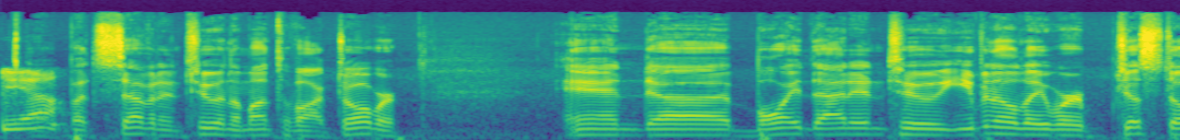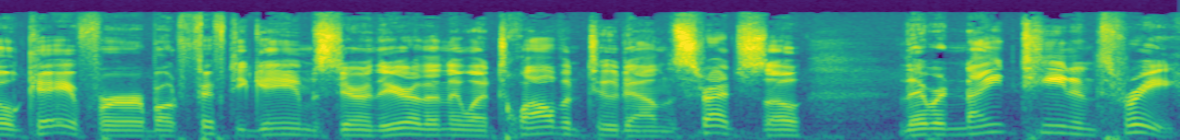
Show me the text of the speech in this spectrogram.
yeah but 7 and 2 in the month of October. And uh, buoyed that into, even though they were just okay for about 50 games during the year, then they went 12 and 2 down the stretch. So they were 19 and 3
